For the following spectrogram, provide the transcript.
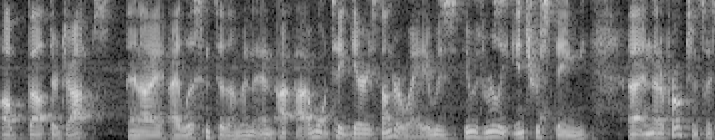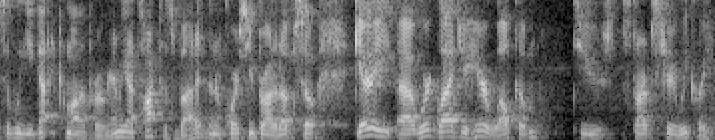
about their jobs and I, I listened to them and, and I, I, won't take Gary's thunder away. It was it was really interesting uh, in that approach. And so I said, well, you got to come on the program. You got to talk to us about it. And of course, you brought it up. So Gary, uh, we're glad you're here. Welcome to Startup Security Weekly.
